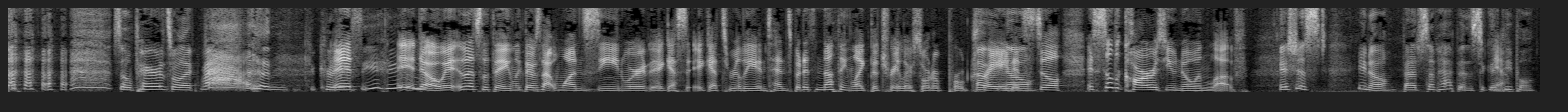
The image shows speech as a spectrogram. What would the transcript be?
So parents were like, ah, and critics, It, it- no, it, that's the thing. Like, there's that one scene where it, I guess it gets really intense, but it's nothing like the trailer sort of portrayed. Oh, no. It's still, it's still the cars you know and love. It's just you know, bad stuff happens to good Yeah. people.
